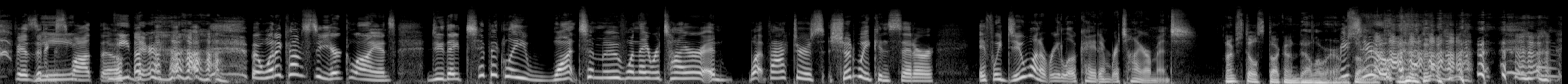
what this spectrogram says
visiting Me spot, though. Neither. But when it comes to your clients, do they typically want to move when they retire? And what factors should we consider if we do want to relocate in retirement? I'm still stuck on Delaware. I'm Me sorry. too.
